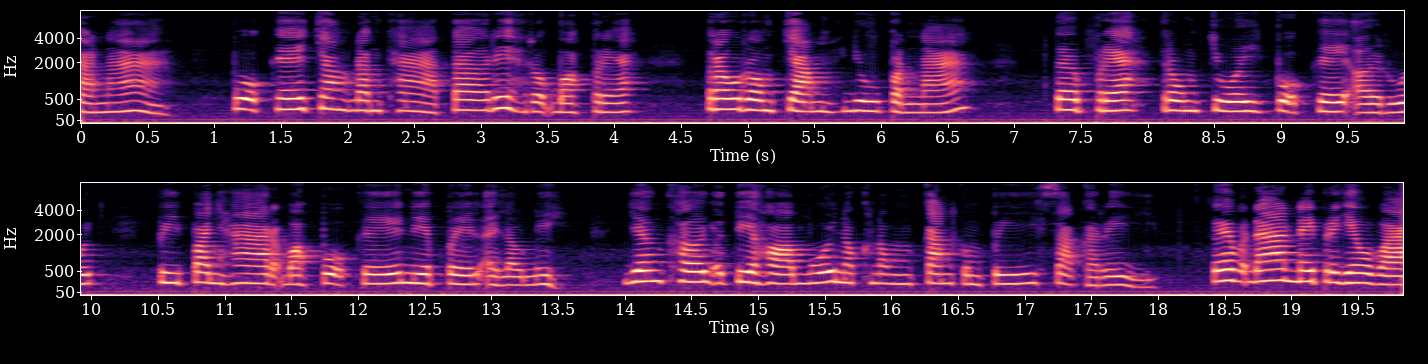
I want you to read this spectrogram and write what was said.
កាលណា ពួកគេចង់ដឹងថាតើរាជរបស់ព្រះត្រូវរងចាំយូរប៉ុណ្ណាទើបព្រះទ្រង់ជួយពួកគេឲ្យរួចពីបញ្ហារបស់ពួកគេនាពេលឥឡូវនេះ យើងឃើញឧទាហរណ៍មួយនៅក្នុងកាន់គម្ពីរសាការី ទេវតានៃព្រះយេហូវ៉ា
